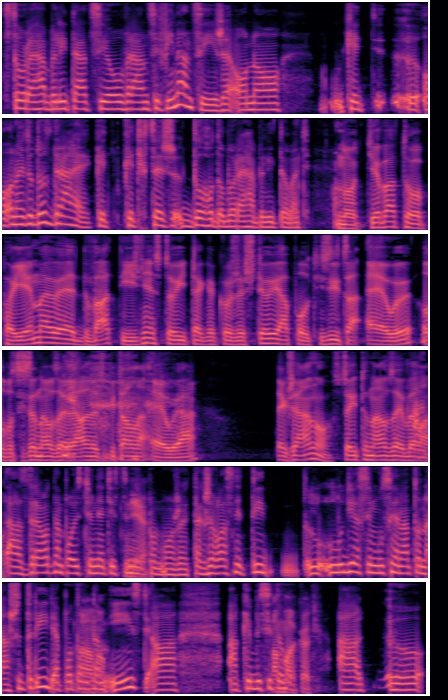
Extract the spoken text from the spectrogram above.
s tou rehabilitáciou v rámci financií, že ono, keď, eh, ono je to dosť drahé, keď, keď chceš dlhodobo rehabilitovať. No teba to priemere dva týždne stojí tak akože 4,5 tisíca eur, lebo si sa naozaj reálne spýtal na eura. Takže áno, stojí to naozaj A, veľa. a zdravotná poisťovňa ti s tým Nie. nepomôže. Takže vlastne tí ľudia si musia na to našetriť a potom Áno. tam ísť a, a keby si A to... makať. A uh,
